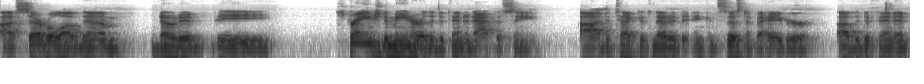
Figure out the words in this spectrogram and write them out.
uh, several of them noted the strange demeanor of the defendant at the scene. Uh, detectives noted the inconsistent behavior of the defendant,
